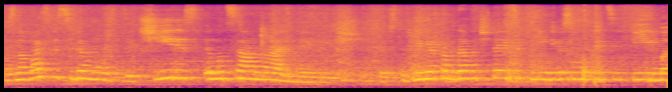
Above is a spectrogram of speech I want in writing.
познавать вы себя можете через эмоциональные вещи. То есть, например, когда вы читаете книги, вы смотрите фильмы,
